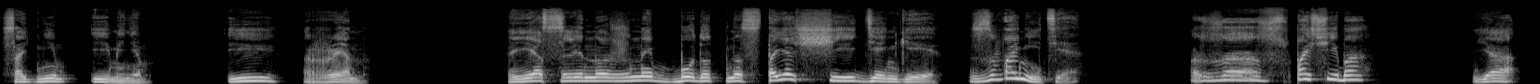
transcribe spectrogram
с одним именем. И Рен. «Если нужны будут настоящие деньги, звоните». «За спасибо», я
